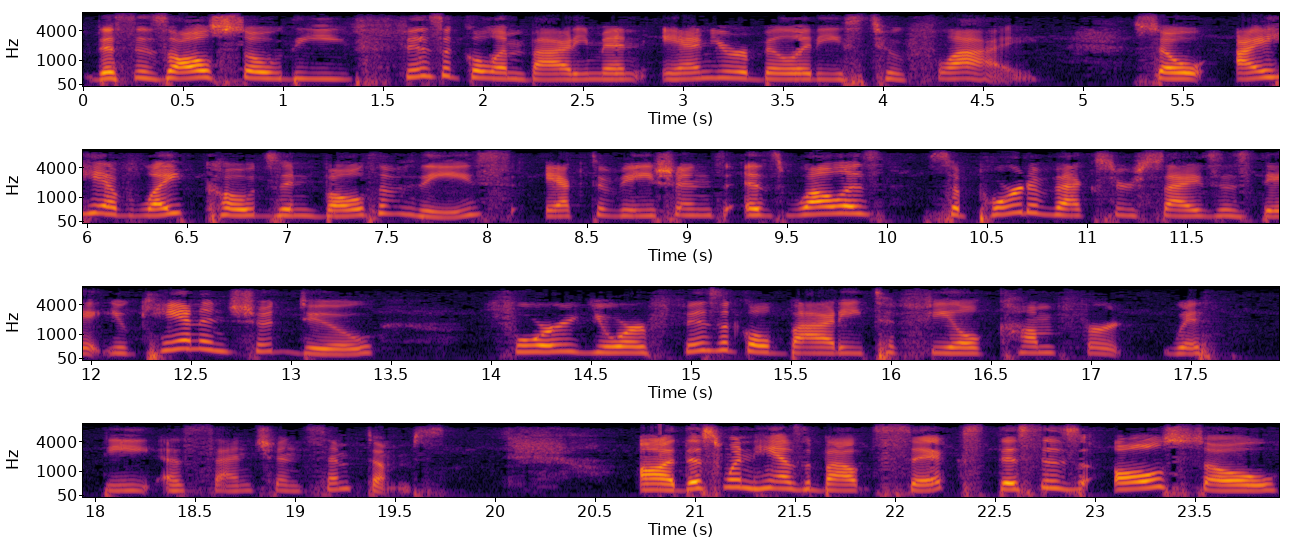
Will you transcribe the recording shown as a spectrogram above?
This is also the physical embodiment and your abilities to fly. So I have light codes in both of these activations as well as supportive exercises that you can and should do for your physical body to feel comfort with the ascension symptoms. Uh, this one has about six. This is also,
